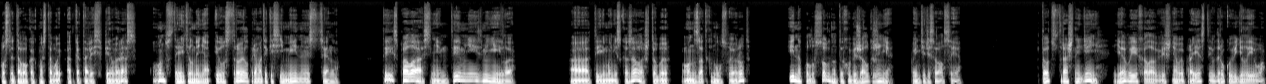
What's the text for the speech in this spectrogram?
После того, как мы с тобой откатались в первый раз, он встретил меня и устроил прямо-таки семейную сцену. Ты спала с ним, ты мне изменила. А ты ему не сказала, чтобы он заткнул свой рот и на полусогнутых убежал к жене? Поинтересовался я. В тот страшный день я выехала в Вишневый проезд и вдруг увидела его.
